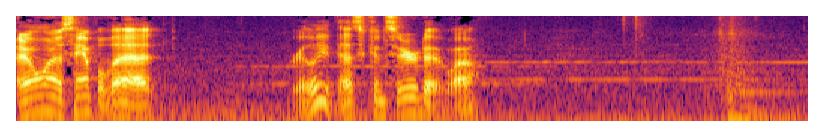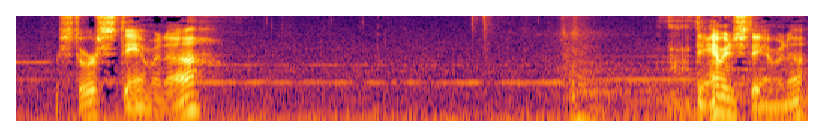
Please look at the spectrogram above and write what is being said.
I don't want to sample that. Really? That's considered a... Wow. Restore stamina. Damage stamina.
